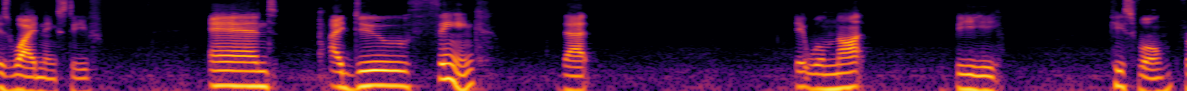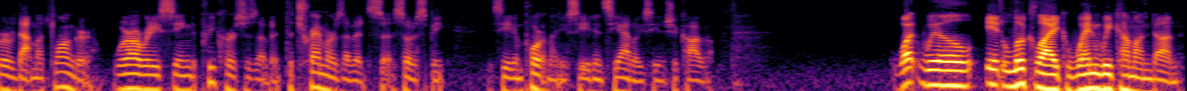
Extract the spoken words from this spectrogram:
is widening, Steve. And I do think that it will not be peaceful for that much longer. We're already seeing the precursors of it, the tremors of it, so, so to speak. You see it in Portland, you see it in Seattle, you see it in Chicago. What will it look like when we come undone?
